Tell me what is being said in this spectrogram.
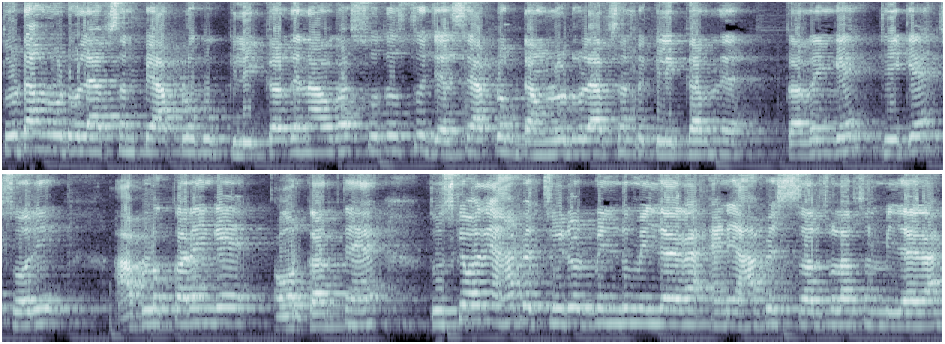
तो डाउनलोड वाले ऑप्शन पे आप लोग को क्लिक कर देना होगा। सो दोस्तों, जैसे आप लोग डाउनलोड वाले ऑप्शन पे क्लिक करने, करेंगे, ठीक है? सॉरी आप लोग करेंगे और करते हैं। तो उसके बाद यहाँ पे थ्री डॉट बिंदु मिल जाएगा एंड यहाँ पे सर्च वाला ऑप्शन मिल जाएगा।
